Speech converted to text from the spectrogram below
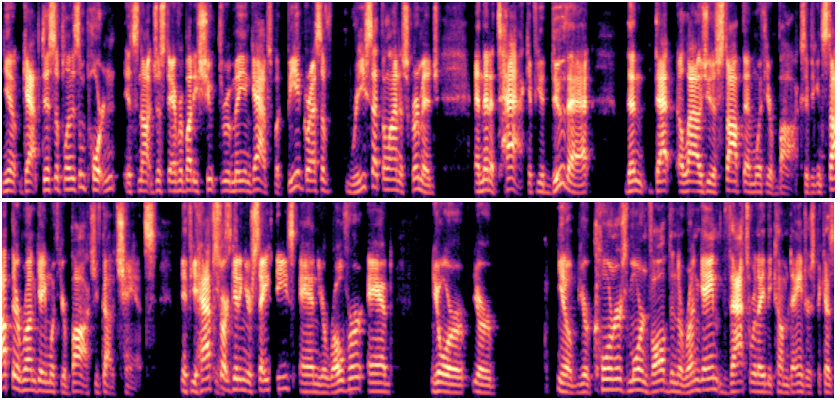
You know, gap discipline is important. It's not just everybody shoot through a million gaps, but be aggressive, reset the line of scrimmage, and then attack. If you do that, then that allows you to stop them with your box. If you can stop their run game with your box, you've got a chance. If you have to start yes. getting your safeties and your rover and your your you know your corners more involved in the run game, that's where they become dangerous because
